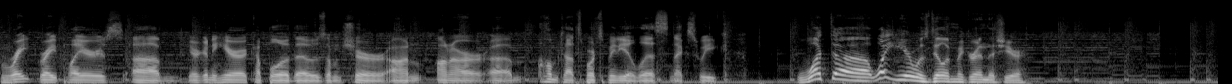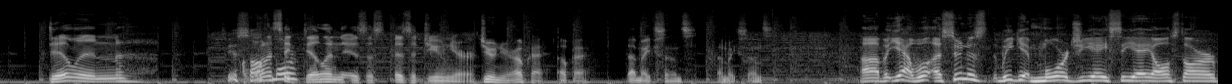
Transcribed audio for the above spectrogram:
great, great players. Um, you're going to hear a couple of those, I'm sure, on on our um, hometown sports media list next week. What uh, what year was Dylan McGrin this year? Dylan, Is he a I want to say Dylan is a, is a junior. Junior. Okay. Okay. That makes sense. That makes sense. Uh, but yeah, well, as soon as we get more GACA All Star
